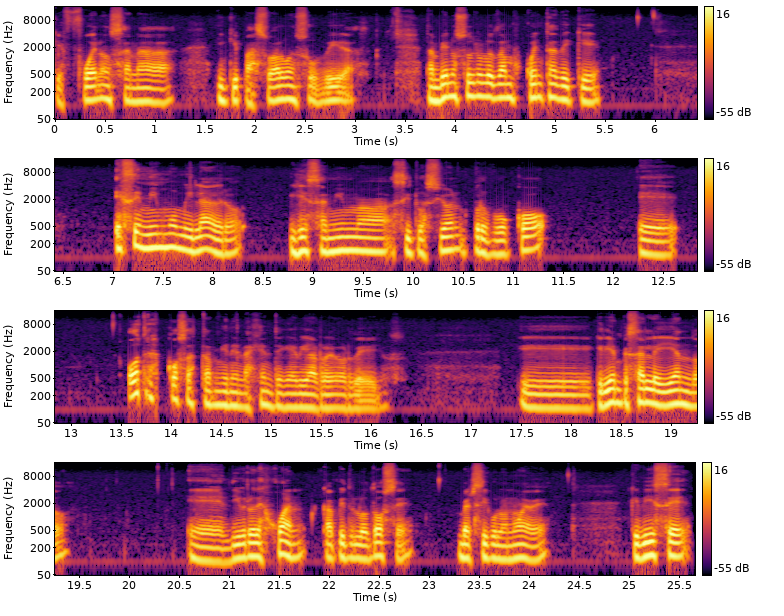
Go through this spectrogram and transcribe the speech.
que fueron sanadas y que pasó algo en sus vidas, también nosotros nos damos cuenta de que ese mismo milagro y esa misma situación provocó eh, otras cosas también en la gente que había alrededor de ellos. Y quería empezar leyendo eh, el libro de Juan, capítulo 12, versículo 9, que dice,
